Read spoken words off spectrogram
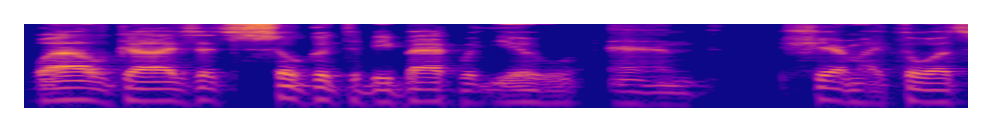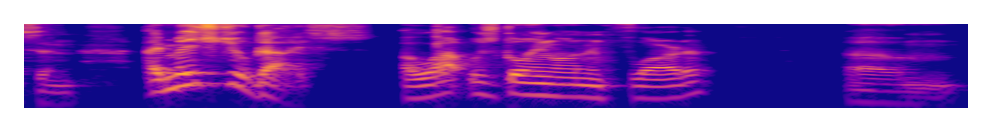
Well, guys, it's so good to be back with you and share my thoughts. And I missed you guys. A lot was going on in Florida, um,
